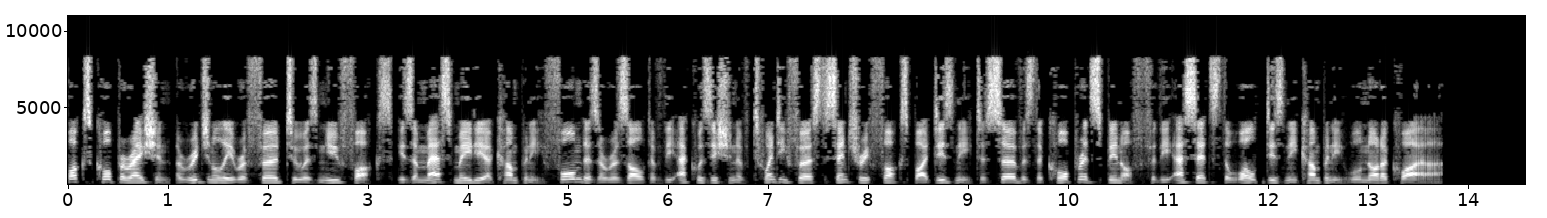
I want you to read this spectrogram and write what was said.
Fox Corporation originally referred to as New Fox is a mass media company formed as a result of the acquisition of 21st Century Fox by Disney to serve as the corporate spin-off for the assets the Walt Disney Company will not acquire.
